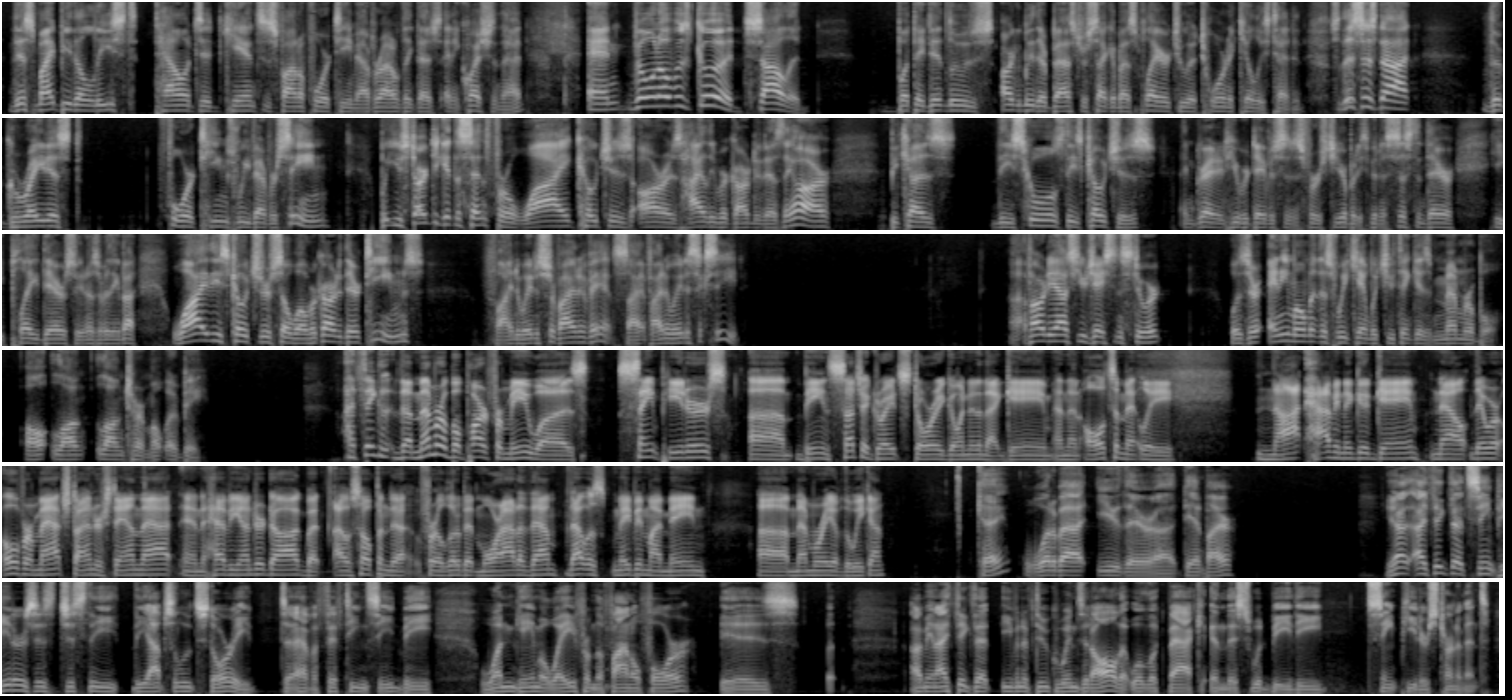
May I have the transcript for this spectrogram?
This might be the least talented Kansas Final Four team ever. I don't think there's any question that. And Villanova's good, solid, but they did lose arguably their best or second best player to a torn Achilles tendon. So this is not the greatest four teams we've ever seen, but you start to get the sense for why coaches are as highly regarded as they are because these schools, these coaches, and granted, Hubert Davis in his first year, but he's been assistant there. He played there, so he knows everything about it. why these coaches are so well regarded. Their teams find a way to survive and advance, find a way to succeed. Uh, if I were to ask you, Jason Stewart, was there any moment this weekend which you think is memorable, all long long term? What would it be? I think the memorable part for me was St. Peter's um, being such a great story going into that game, and then ultimately not having a good game. Now they were overmatched. I understand that, and a heavy underdog, but I was hoping to for a little bit more out of them. That was maybe my main uh, memory of the weekend. Okay, what about you there, uh, Dan Beyer? Yeah, I think that St. Peter's is just the the absolute story to have a 15 seed be one game away from the Final Four is. I mean, I think that even if Duke wins it all, that we'll look back and this would be the St. Peter's tournament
